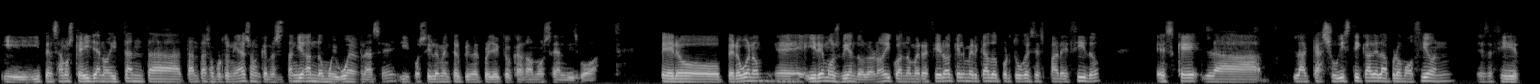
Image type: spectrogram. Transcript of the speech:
y, pensamos que ahí ya no hay tanta, tantas oportunidades, aunque nos están llegando muy buenas ¿eh? y posiblemente el primer proyecto que hagamos sea en Lisboa. Pero, pero bueno, eh, iremos viéndolo, ¿no? Y cuando me refiero a que el mercado portugués es parecido, es que la, la casuística de la promoción, es decir,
